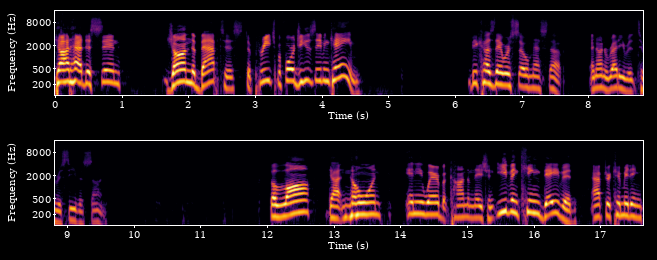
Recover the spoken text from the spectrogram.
God had to send John the Baptist to preach before Jesus even came because they were so messed up and unready re- to receive his son. The law got no one anywhere but condemnation. Even King David, after committing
